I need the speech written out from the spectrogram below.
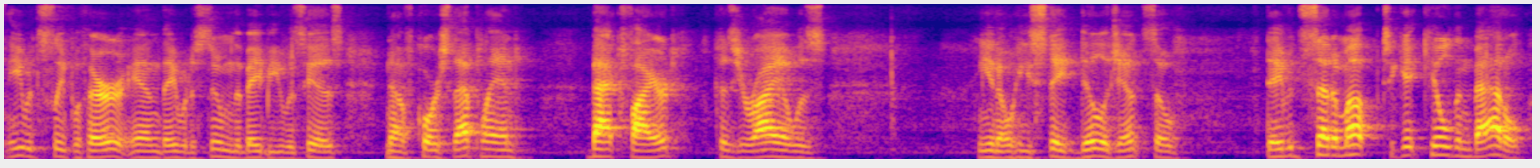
he would sleep with her and they would assume the baby was his. Now of course that plan backfired because Uriah was you know, he stayed diligent. So David set him up to get killed in battle.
